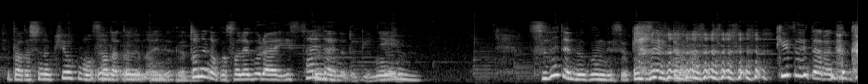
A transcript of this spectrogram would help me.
ちょっと私の記憶も定かじゃないんですけど、うんとにかくそれぐらい1歳代の時うにん全て脱ぐんですよ。気づいたら。気づいたらなんか。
